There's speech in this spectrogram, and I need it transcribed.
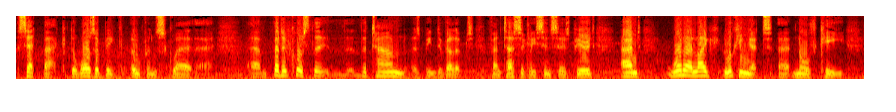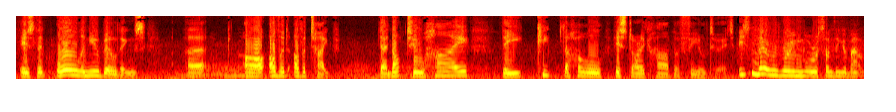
set back. There was a big open square there. Um, but of course, the, the, the town has been developed fantastically since this period. And what I like looking at uh, North Quay is that all the new buildings uh, are of a, of a type. They're not too high. They keep the whole historic harbour feel to it. Isn't there a rumour or something about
